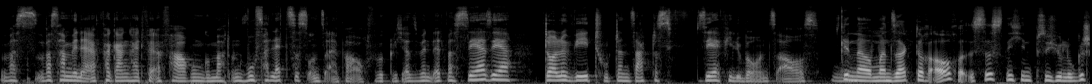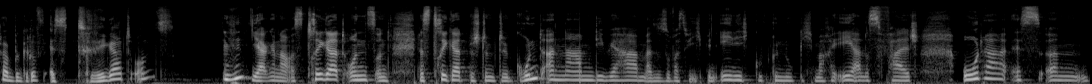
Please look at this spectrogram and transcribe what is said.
was, was haben wir in der Vergangenheit für Erfahrungen gemacht und wo verletzt es uns einfach auch wirklich. Also wenn etwas sehr, sehr dolle wehtut, dann sagt das sehr viel über uns aus. Genau, man sagt doch auch, ist das nicht ein psychologischer Begriff, es triggert uns? Ja, genau. Es triggert uns und das triggert bestimmte Grundannahmen, die wir haben. Also sowas wie ich bin eh nicht gut genug, ich mache eh alles falsch. Oder es ähm,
